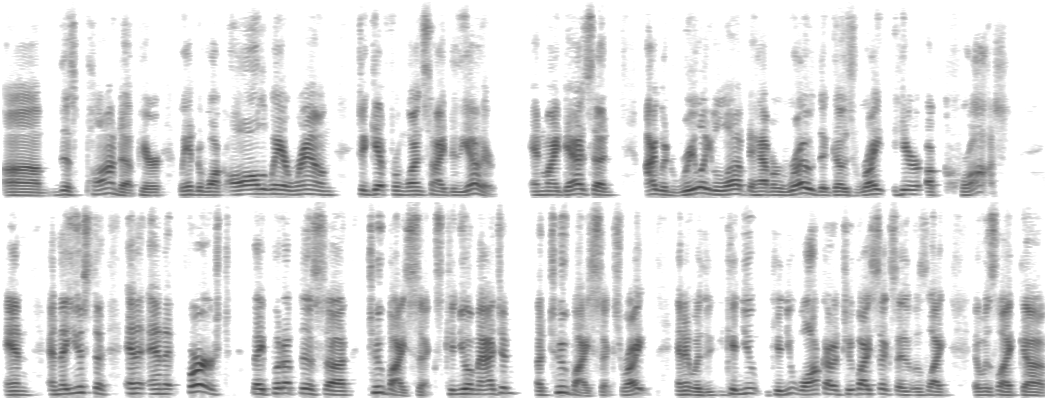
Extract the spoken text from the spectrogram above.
um, this pond up here. We had to walk all the way around to get from one side to the other. And my dad said, I would really love to have a road that goes right here across and and they used to and and at first they put up this uh, two by six. Can you imagine a two by six, right? And it was can you can you walk on a two by six? It was like it was like uh,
